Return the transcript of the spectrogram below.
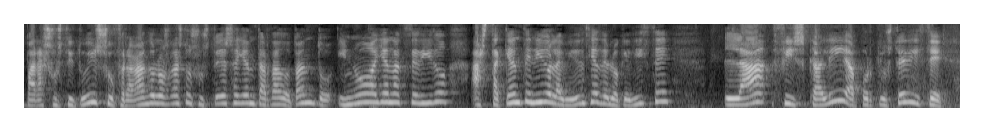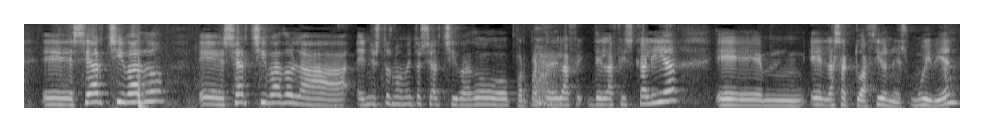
para sustituir, sufragando los gastos, ustedes hayan tardado tanto y no hayan accedido hasta que han tenido la evidencia de lo que dice la Fiscalía, porque usted dice, eh, se ha archivado... Eh, se ha archivado la, en estos momentos se ha archivado por parte de la, de la Fiscalía eh, las actuaciones. Muy bien.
